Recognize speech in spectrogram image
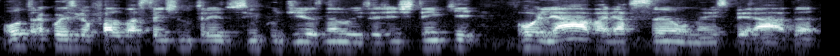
outra coisa que eu falo bastante no trade dos cinco dias, né, Luiz? A gente tem que olhar a variação né, esperada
